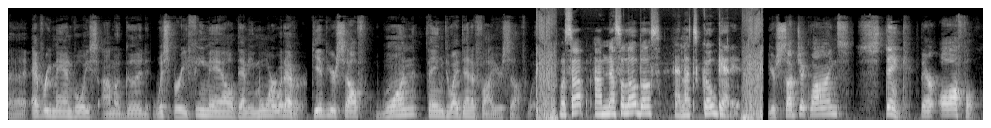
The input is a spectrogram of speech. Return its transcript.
uh, everyman voice, I'm a good whispery female, Demi Moore, whatever. Give yourself one thing to identify yourself with. What's up? I'm Nessa Lobos, and let's go get it. Your subject lines stink. They're awful.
